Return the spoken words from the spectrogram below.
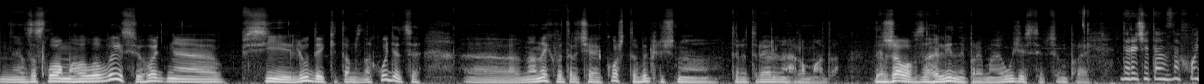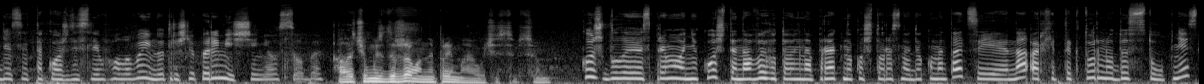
за словами голови, сьогодні всі люди, які там знаходяться, е, на них витрачає кошти виключно територіальна громада. Держава взагалі не приймає участі в цьому проєкті. До речі, там знаходяться також зі слів голови і внутрішньо переміщені особи. Але чомусь держава не приймає участі в цьому. Також були спрямовані кошти на виготовлення проектно-кошторисної документації на архітектурну доступність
